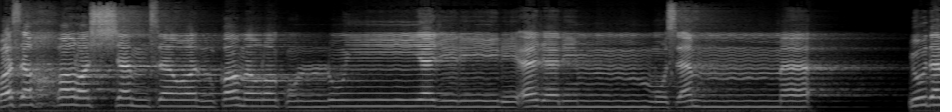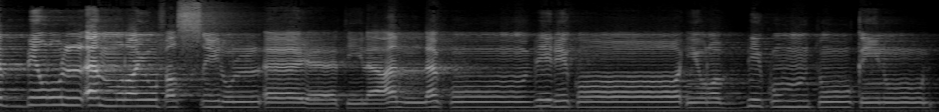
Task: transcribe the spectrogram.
وسخر الشمس والقمر كل يجري لأجل مسمى. يدبر الأمر يفصل الآيات لعلكم برقاء ربكم توقنون.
